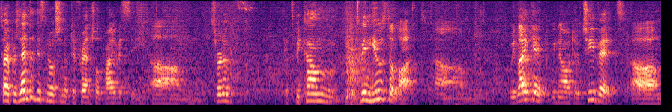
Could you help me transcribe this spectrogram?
so I presented this notion of differential privacy. Um, sort of, it's become, it's been used a lot. Um, we like it, we know how to achieve it. Um,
